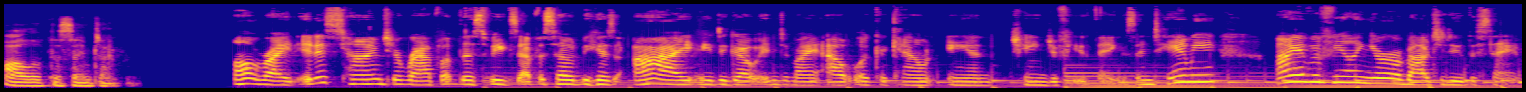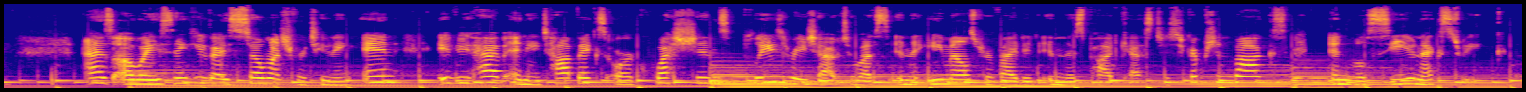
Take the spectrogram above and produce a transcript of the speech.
all at the same time. All right, it is time to wrap up this week's episode because I need to go into my Outlook account and change a few things. And Tammy, I have a feeling you're about to do the same. As always, thank you guys so much for tuning in. If you have any topics or questions, please reach out to us in the emails provided in this podcast description box, and we'll see you next week.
